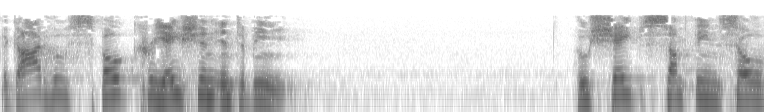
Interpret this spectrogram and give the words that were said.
the God who spoke creation into being, who shapes something so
